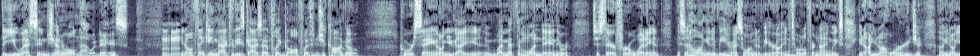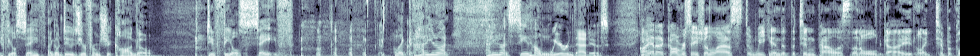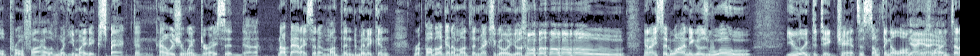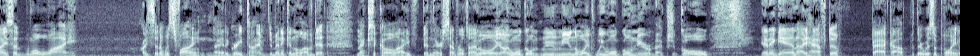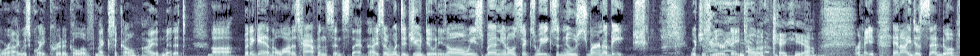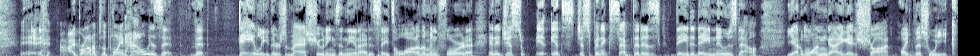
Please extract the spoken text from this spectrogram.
the U.S. in general nowadays. Mm-hmm. You know, thinking back to these guys I played golf with in Chicago who were saying, oh, you guys, you know, I met them one day and they were just there for a wedding. And they said, how long are you going to be here? I said, well, I'm going to be here in total for nine weeks. You know, are you not worried? You, oh, you know, you feel safe? I go, dudes, you're from Chicago. Do you feel safe? like, how do you not, how do you not see how weird that is? I had a conversation last weekend at the Tin Palace. with An old guy, like typical profile of what you might expect. And how was your winter? I said, uh, not bad. I said a month in Dominican Republic and a month in Mexico. He goes, oh, and I said one. He goes, whoa. You like to take chances, something along Yeah, those yeah, yeah. lines. And I said, well, why? I said it was fine. I had a great time. Dominican loved it. Mexico, I've been there several times. Oh, yeah, I won't go. Me, me and the wife, we won't go near Mexico. And again, I have to back up. There was a point where I was quite critical of Mexico. I admit it. Uh, but again, a lot has happened since then. And I said, what did you do? And he's, oh, we spent, you know, six weeks in New Smyrna Beach, which is near Daytona Okay, yeah. right? And I just said to him, I brought up the point, how is it that daily there's mass shootings in the United States, a lot of them in Florida, and it just it, it's just been accepted as day-to-day news now. Yet one guy gets shot like this week.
